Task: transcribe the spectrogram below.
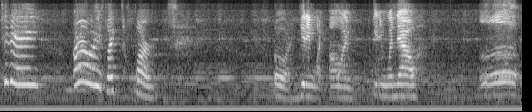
Today, I always like to fart. Oh, I'm getting one. Oh, I'm getting one now. Ugh.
